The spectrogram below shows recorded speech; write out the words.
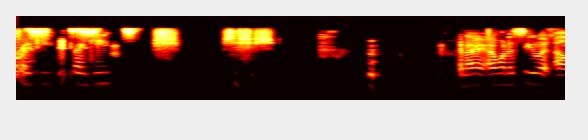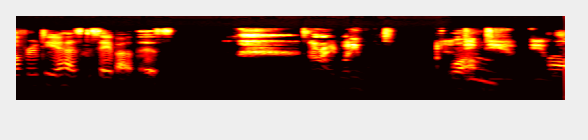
Frankie, right. Frankie. Shh, shh, shh, shh. and I, I want to see what Alfretia has to say about this. all right. What do you want? Well, do, do you, do you well,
